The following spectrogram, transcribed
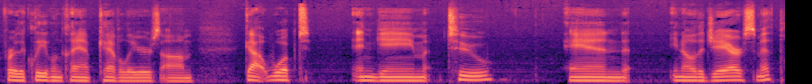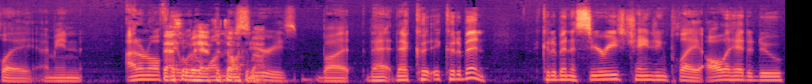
for the Cleveland Cavaliers. Um, got whooped in game two, and you know the J.R. Smith play. I mean, I don't know if That's they what would have won the talk about. series, but that that could it could have been. It could have been a series changing play. All they had to do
